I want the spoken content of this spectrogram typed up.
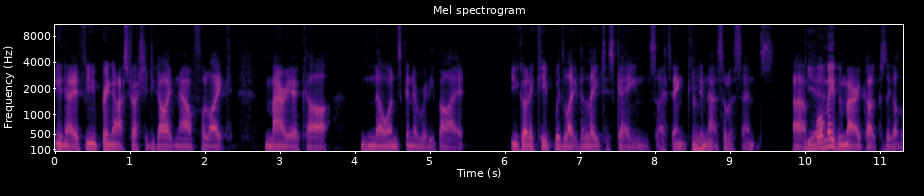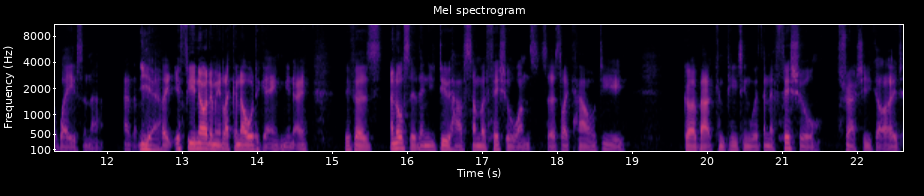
you know, if you bring out a strategy guide now for like Mario Kart, no one's going to really buy it. You got to keep with like the latest games, I think, mm. in that sort of sense. Um, yeah. Or maybe Mario Kart because they got the waves and that. Yeah. But if you know what I mean, like an older game, you know, because, and also then you do have some official ones. So it's like, how do you go about competing with an official strategy guide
